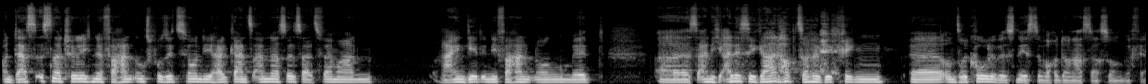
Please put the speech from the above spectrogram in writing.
Und das ist natürlich eine Verhandlungsposition, die halt ganz anders ist, als wenn man reingeht in die Verhandlungen mit, äh, ist eigentlich alles egal, Hauptsache wir kriegen äh, unsere Kohle bis nächste Woche Donnerstag so ungefähr.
